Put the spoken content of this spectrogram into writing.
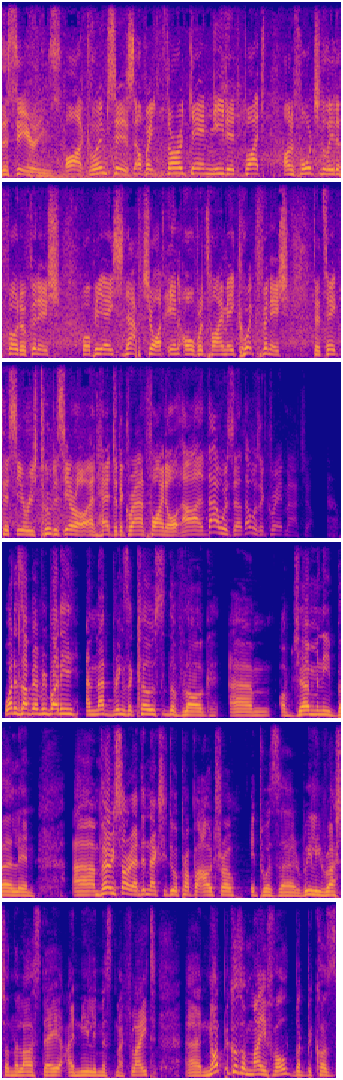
the series. Oh, glimpses of a third game needed, but unfortunately the photo finish will be a snapshot in overtime, a quick finish to take the series 2 to 0 and head to the grand final. Uh, that was a, that was a great matchup. What is up, everybody? And that brings a close to the vlog um, of Germany, Berlin. Uh, I'm very sorry I didn't actually do a proper outro. It was uh, really rushed on the last day. I nearly missed my flight. Uh, not because of my fault, but because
